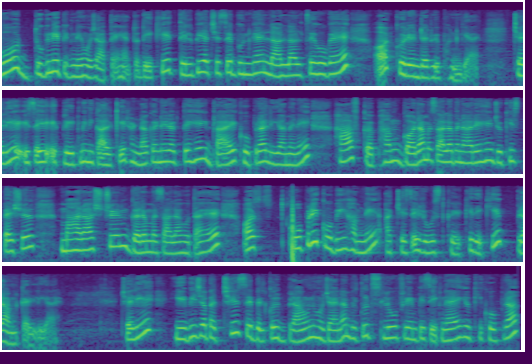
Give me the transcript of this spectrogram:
वो दुगने तिगने हो जाते हैं। तो देखिए, तिल भी अच्छे से भुन गए, लाल लाल से हो गए और कोरिएंडर भी भुन गया है। चलिए इसे एक प्लेट में निकाल के ठंडा करने रखते हैं। ड्राई खोपरा लिया मैंने। हाफ़ कप हम गौरा मसाला बना रहे हैं, जो कि स्पेशल महाराष्ट्रियन गरम मसाला होता है। और खोपरे को भी हमने अच्छे से रोस्ट करके देखिए, ब्राउन कर लिया है। चलिए, ये भी जब अच्छे से बिल्कुल ब्राउन हो जाए ना, बिल्कुल स्लो फ्लेम पे सेकना है, क्योंकि खोपरा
